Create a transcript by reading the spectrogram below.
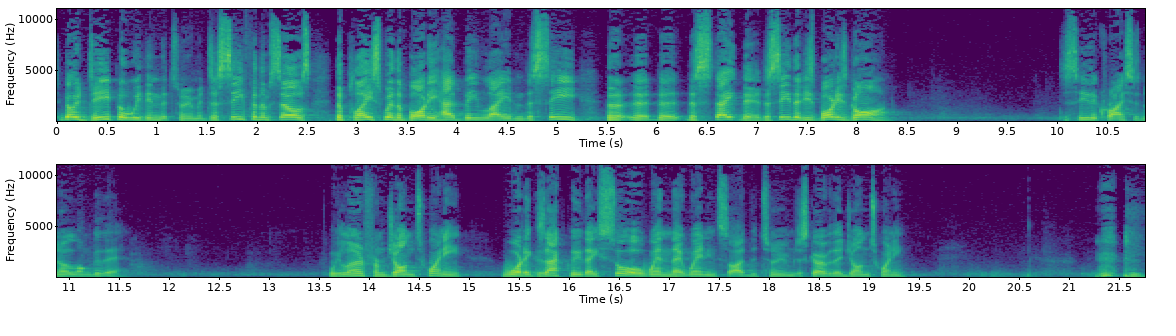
to go deeper within the tomb and to see for themselves the place where the body had been laid and to see the, the, the, the state there, to see that his body's gone, to see that Christ is no longer there. We learn from John 20 what exactly they saw when they went inside the tomb. Just go over there, John 20.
